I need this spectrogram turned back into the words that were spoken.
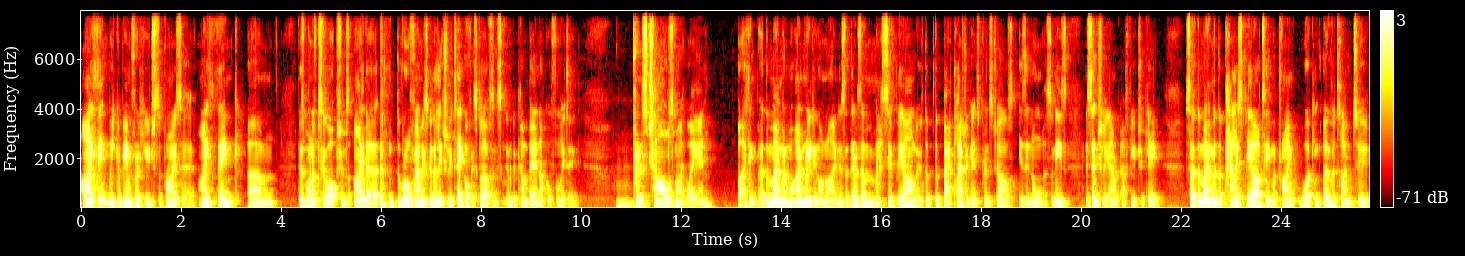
I think we could be in for a huge surprise here. I think um, there's one of two options. Either the royal family is going to literally take off its gloves and it's going to become bare knuckle fighting. Mm. Prince Charles might weigh in, but I think at the moment what I'm reading online is that there is a massive PR move. The, the backlash against Prince Charles is enormous, and he's essentially our, our future king. So at the moment, the Palace PR team are trying, working overtime to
